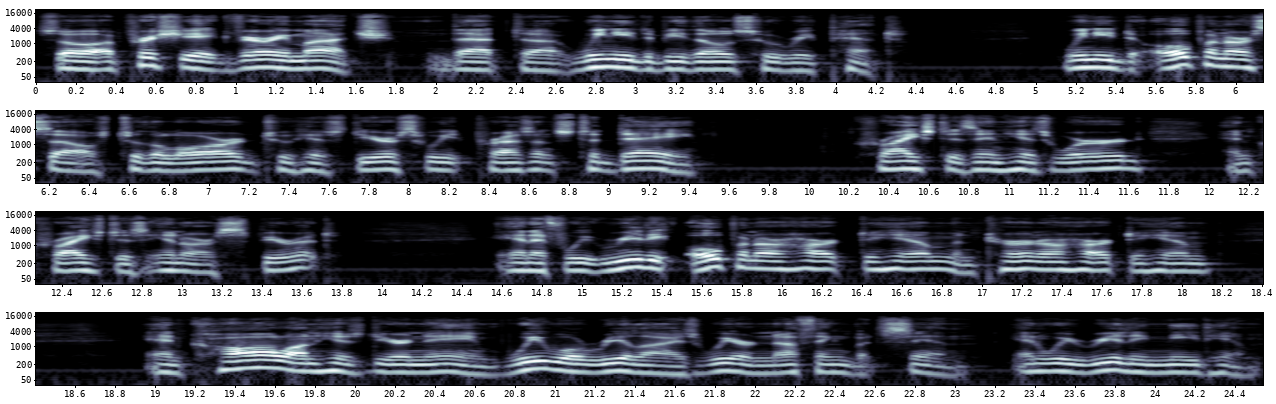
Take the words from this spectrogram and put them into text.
So appreciate very much that uh, we need to be those who repent. We need to open ourselves to the Lord, to His dear, sweet presence today. Christ is in His Word, and Christ is in our spirit. And if we really open our heart to Him and turn our heart to Him and call on His dear name, we will realize we are nothing but sin, and we really need Him.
